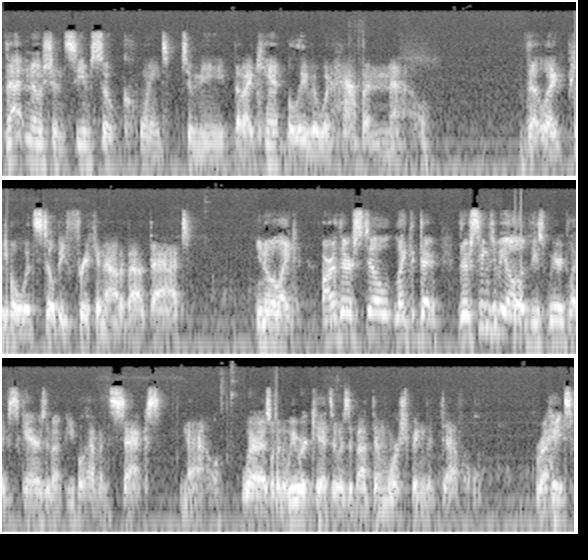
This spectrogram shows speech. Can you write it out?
That notion seems so quaint to me that I can't believe it would happen now. That like people would still be freaking out about that. You know, like are there still like there there seem to be all of these weird like scares about people having sex now, whereas when we were kids it was about them worshiping the devil, right?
